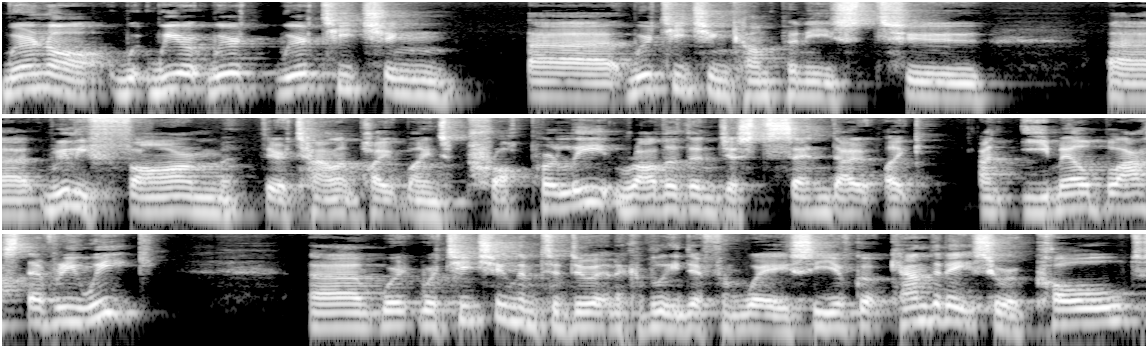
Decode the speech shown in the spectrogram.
we're not we're we're we're teaching uh, we're teaching companies to uh, really farm their talent pipelines properly rather than just send out like an email blast every week. Uh, we're, we're teaching them to do it in a completely different way. So you've got candidates who are cold,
